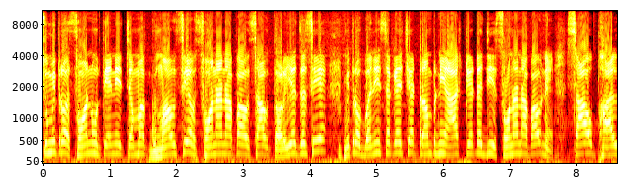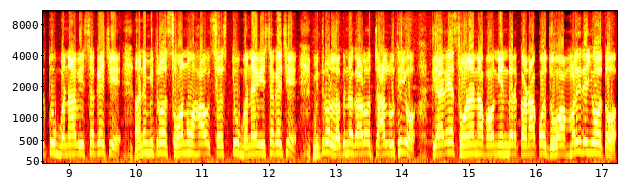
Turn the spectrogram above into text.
શું મિત્રો, સોનું તેની ચમક ગુમાવશે? સોનાના ભાવ સાવ તળિયે જશે? મિત્રો, બની શકે છે ટ્રમ્પની આ સ્ટ્રેટેજી. સોનાના ભાવને સાવ ફાલતુ બનાવી શકે છે. અને મિત્રો, સોનું હાવ સસ્તું બનાવી શકે છે. મિત્રો, લગ્નગાળો ચાલુ થયો. ત્યારે સોનાના ભાવની અંદર કડાકો જોવા મળી રહ્યો હતો.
